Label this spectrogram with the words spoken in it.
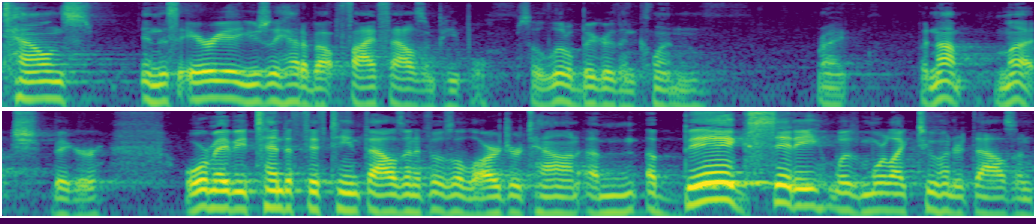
towns in this area usually had about 5,000 people, so a little bigger than Clinton, right? But not much bigger. Or maybe 10 to 15,000 if it was a larger town. A, a big city was more like 200,000.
